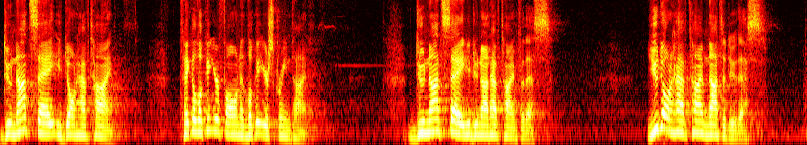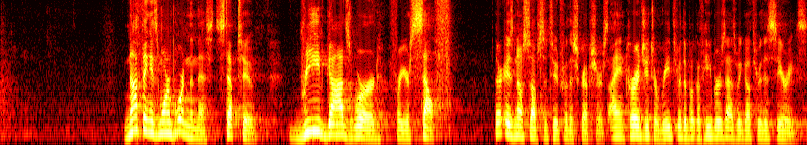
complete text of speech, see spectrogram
Do not say you don't have time. Take a look at your phone and look at your screen time. Do not say you do not have time for this. You don't have time not to do this. Nothing is more important than this. Step two read God's word for yourself. There is no substitute for the scriptures. I encourage you to read through the book of Hebrews as we go through this series.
